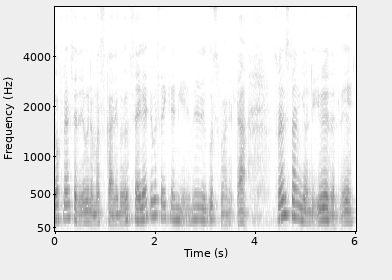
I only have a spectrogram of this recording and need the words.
ಹಲೋ ಫ್ರೆಂಡ್ಸ್, ಎಲ್ಲರಿಗೂ ನಮಸ್ಕಾರಗಳು ಸೈಗಾಯ್ತು ಸೈಕಿರನ್ಗೆ ಎಲ್ಲರಿಗೂ ಸ್ವಾಗತ. ಫ್ರೆಂಡ್ಸ್ ನನಗೆ ಒಂದು ವಿಡಿಯೋದಲ್ಲಿ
